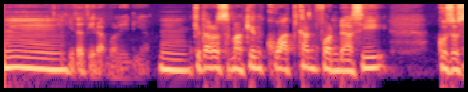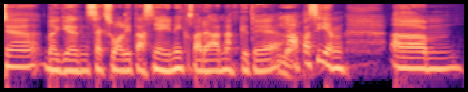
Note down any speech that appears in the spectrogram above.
Hmm. Kita tidak boleh diam. Hmm. Kita harus semakin kuatkan fondasi khususnya bagian seksualitasnya ini kepada anak gitu ya. ya. Apa sih yang um,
